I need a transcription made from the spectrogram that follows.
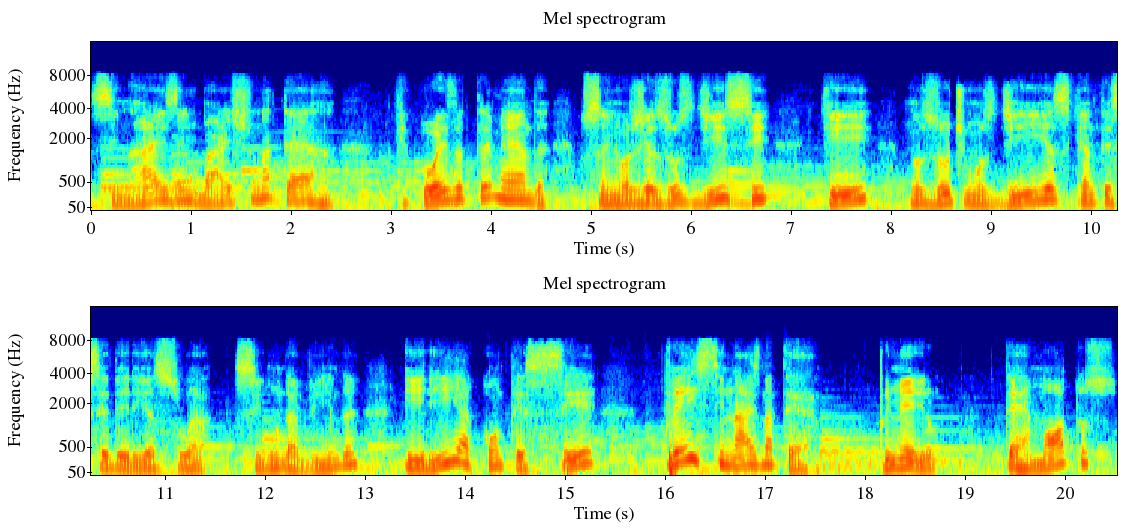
Sinais embaixo na terra. Que coisa tremenda. O Senhor Jesus disse que nos últimos dias que antecederia sua segunda vinda, iria acontecer três sinais na terra. Primeiro, terremotos.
